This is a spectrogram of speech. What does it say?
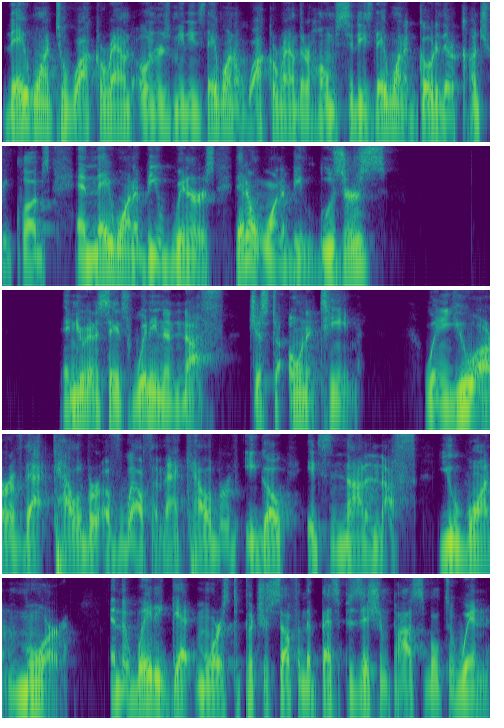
They want to walk around owners' meetings. They want to walk around their home cities. They want to go to their country clubs and they want to be winners. They don't want to be losers. And you're going to say it's winning enough just to own a team. When you are of that caliber of wealth and that caliber of ego, it's not enough. You want more. And the way to get more is to put yourself in the best position possible to win.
